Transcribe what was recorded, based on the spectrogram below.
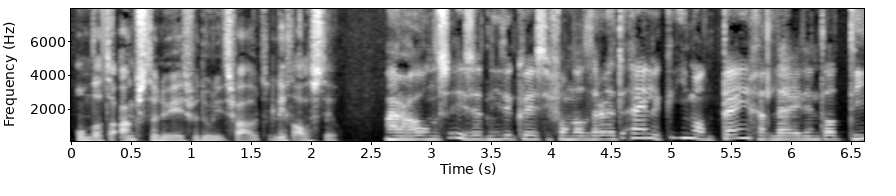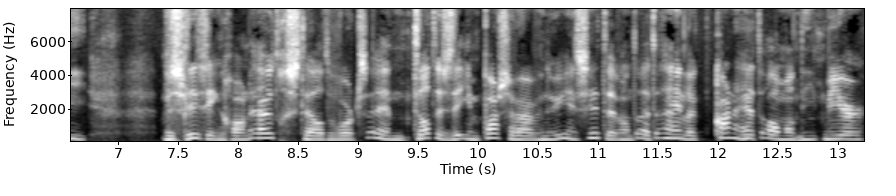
omdat de angst er nu is, we doen iets fout, ligt alles stil. Maar Hans, is het niet een kwestie van dat er uiteindelijk iemand pijn gaat lijden en dat die beslissing gewoon uitgesteld wordt. En dat is de impasse waar we nu in zitten. Want uiteindelijk kan het allemaal niet meer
